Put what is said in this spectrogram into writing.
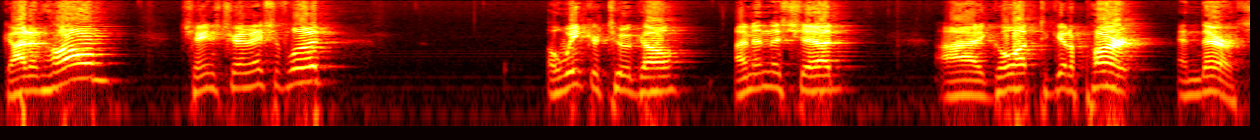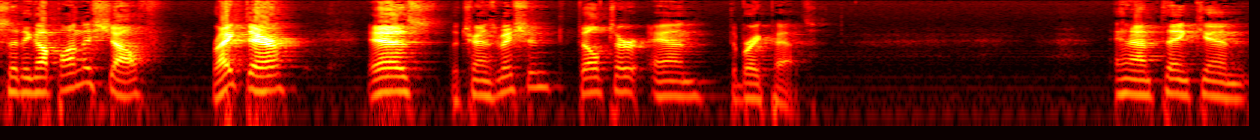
got it home, changed transmission fluid. A week or two ago, I'm in the shed. I go up to get a part, and there, sitting up on the shelf, right there, is the transmission filter and the brake pads. And I'm thinking,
